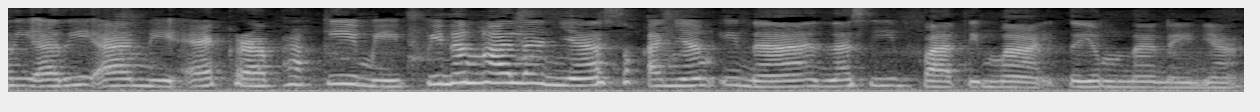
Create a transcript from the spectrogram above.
ari-arian ni Akrap Hakimi, pinangalan niya sa kanyang ina na si Fatima. Ito yung nanay niya.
